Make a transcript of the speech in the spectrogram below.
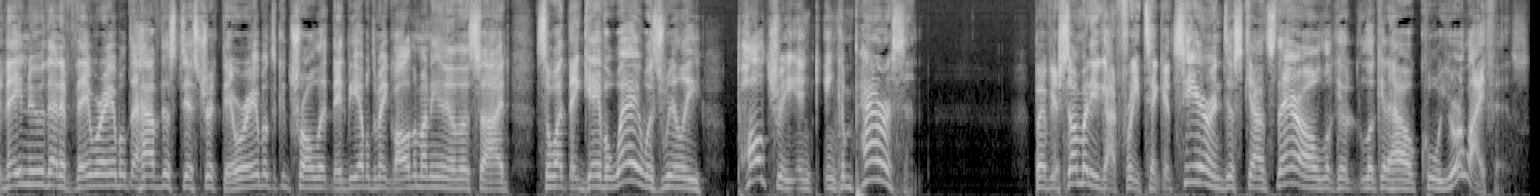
they knew that if they were able to have this district, they were able to control it. They'd be able to make all the money on the other side. So what they gave away was really paltry in in comparison. But if you're somebody who got free tickets here and discounts there, oh look at look at how cool your life is.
